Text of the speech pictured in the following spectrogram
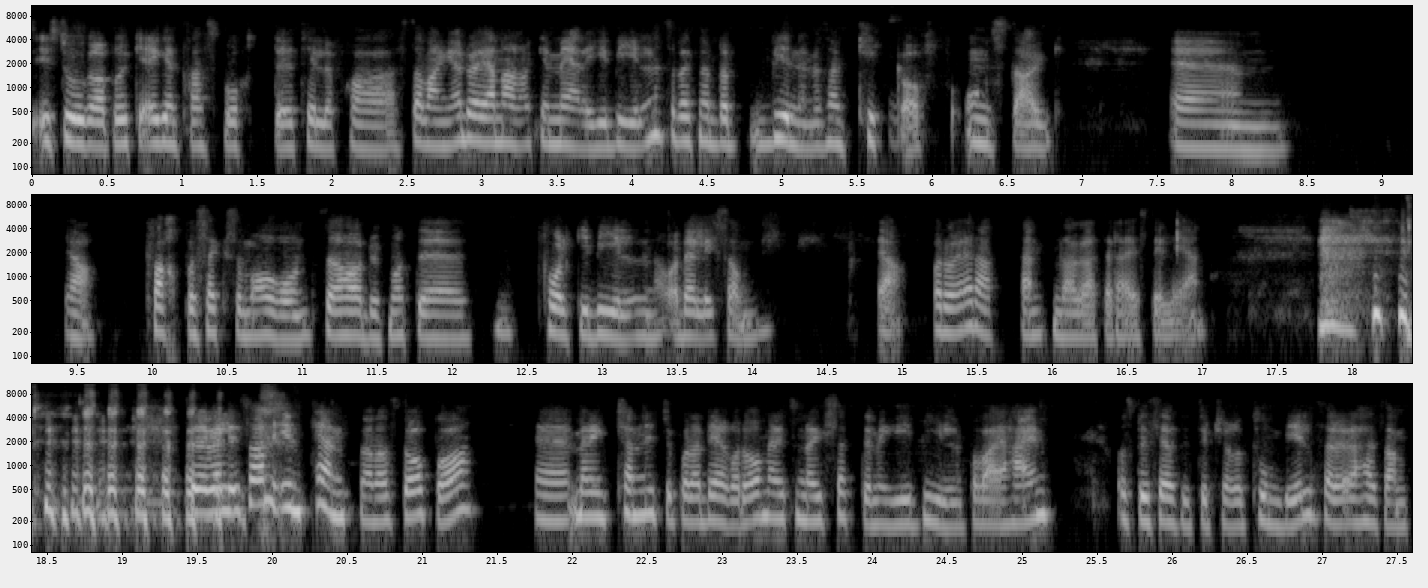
i stor grad bruker egen transport eh, til og fra Stavanger. Du har gjerne noen med deg i bilen. Så det, begynner med sånn kickoff onsdag. Eh, ja, kvart på seks om morgenen, så har du på en måte folk i bilen, og det er liksom Ja, og da er det 15 dager til de er stille igjen. så det er veldig sånn intenst når det står på. Eh, men jeg kjenner ikke på det der og da. Men liksom når jeg setter meg i bilen på vei hjem, og spesielt hvis du kjører tom bil, så er det helt sånn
